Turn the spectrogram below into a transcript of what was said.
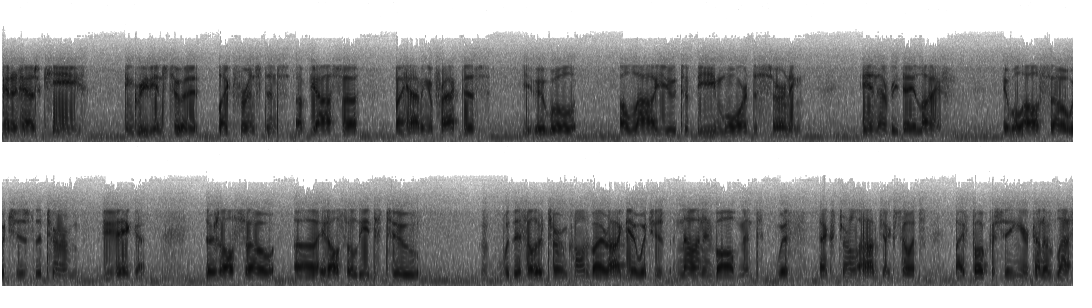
And it has key ingredients to it. it. Like, for instance, abhyasa, by having a practice, it will allow you to be more discerning in everyday life. It will also, which is the term viveka, there's also, uh, it also leads to with this other term called vairagya, which is non-involvement with external objects. So it's by focusing, you're kind of less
